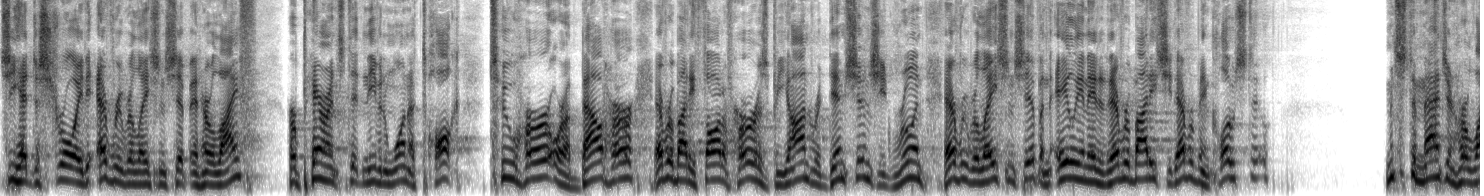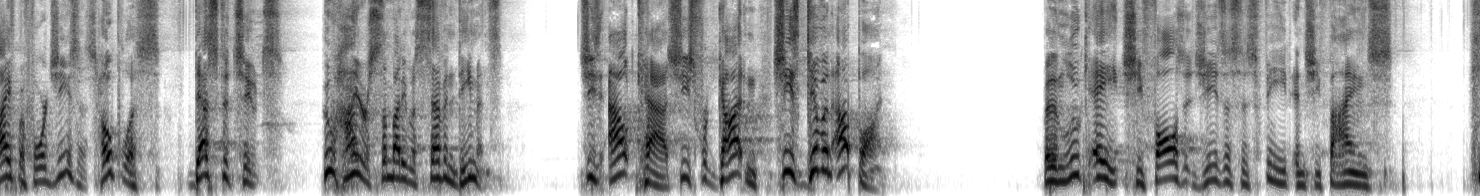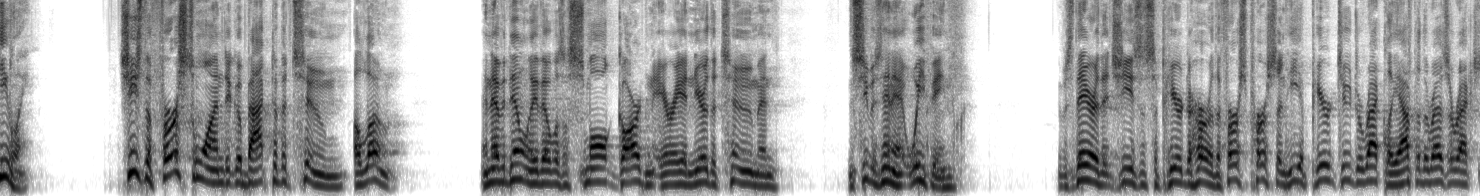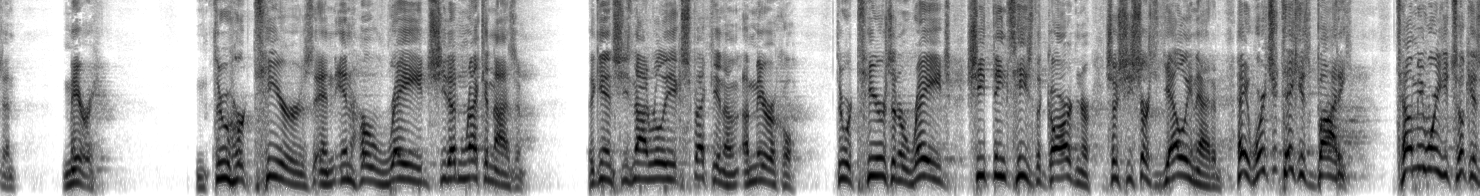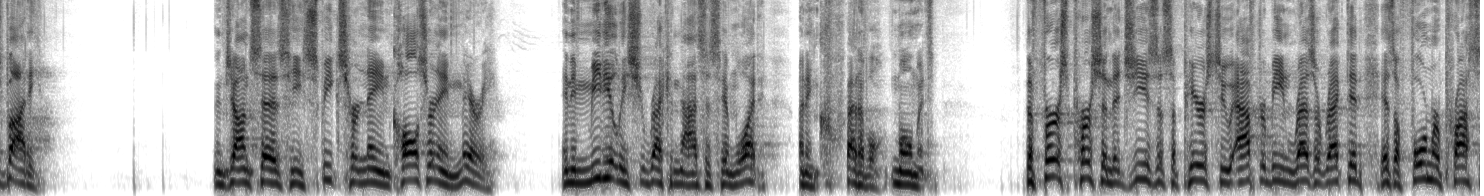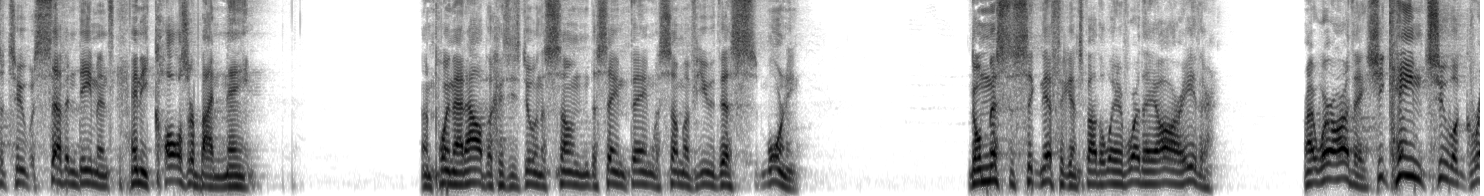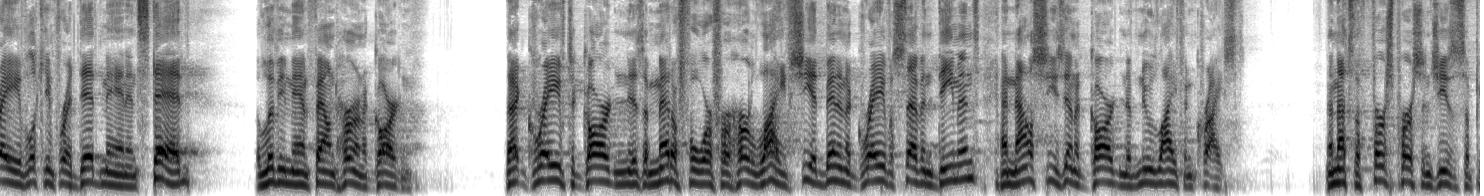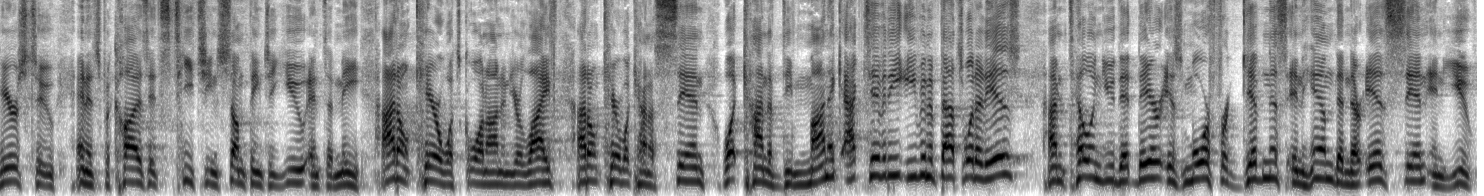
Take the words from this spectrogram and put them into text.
She had destroyed every relationship in her life. Her parents didn't even want to talk to her or about her. Everybody thought of her as beyond redemption. She'd ruined every relationship and alienated everybody she'd ever been close to. I mean, just imagine her life before Jesus hopeless, destitute. Who hires somebody with seven demons? She's outcast, she's forgotten, she's given up on. But in Luke 8, she falls at Jesus' feet and she finds healing. She's the first one to go back to the tomb alone. And evidently, there was a small garden area near the tomb, and she was in it weeping. It was there that Jesus appeared to her, the first person he appeared to directly after the resurrection, Mary. And through her tears and in her rage, she doesn't recognize him. Again, she's not really expecting a, a miracle. Through her tears and her rage, she thinks he's the gardener. So she starts yelling at him Hey, where'd you take his body? Tell me where you took his body. And John says he speaks her name, calls her name Mary, and immediately she recognizes him. What an incredible moment. The first person that Jesus appears to after being resurrected is a former prostitute with seven demons, and he calls her by name. I'm pointing that out because he's doing the, some, the same thing with some of you this morning. Don't miss the significance, by the way, of where they are either. Right? Where are they? She came to a grave looking for a dead man. Instead, a living man found her in a garden. That grave to garden is a metaphor for her life. She had been in a grave of seven demons, and now she's in a garden of new life in Christ. And that's the first person Jesus appears to, and it's because it's teaching something to you and to me. I don't care what's going on in your life. I don't care what kind of sin, what kind of demonic activity, even if that's what it is. I'm telling you that there is more forgiveness in Him than there is sin in you.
